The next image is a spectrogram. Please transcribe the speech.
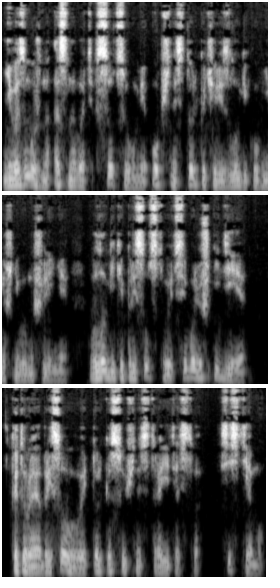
Невозможно основать в социуме общность только через логику внешнего мышления. В логике присутствует всего лишь идея, которая обрисовывает только сущность строительства, систему.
